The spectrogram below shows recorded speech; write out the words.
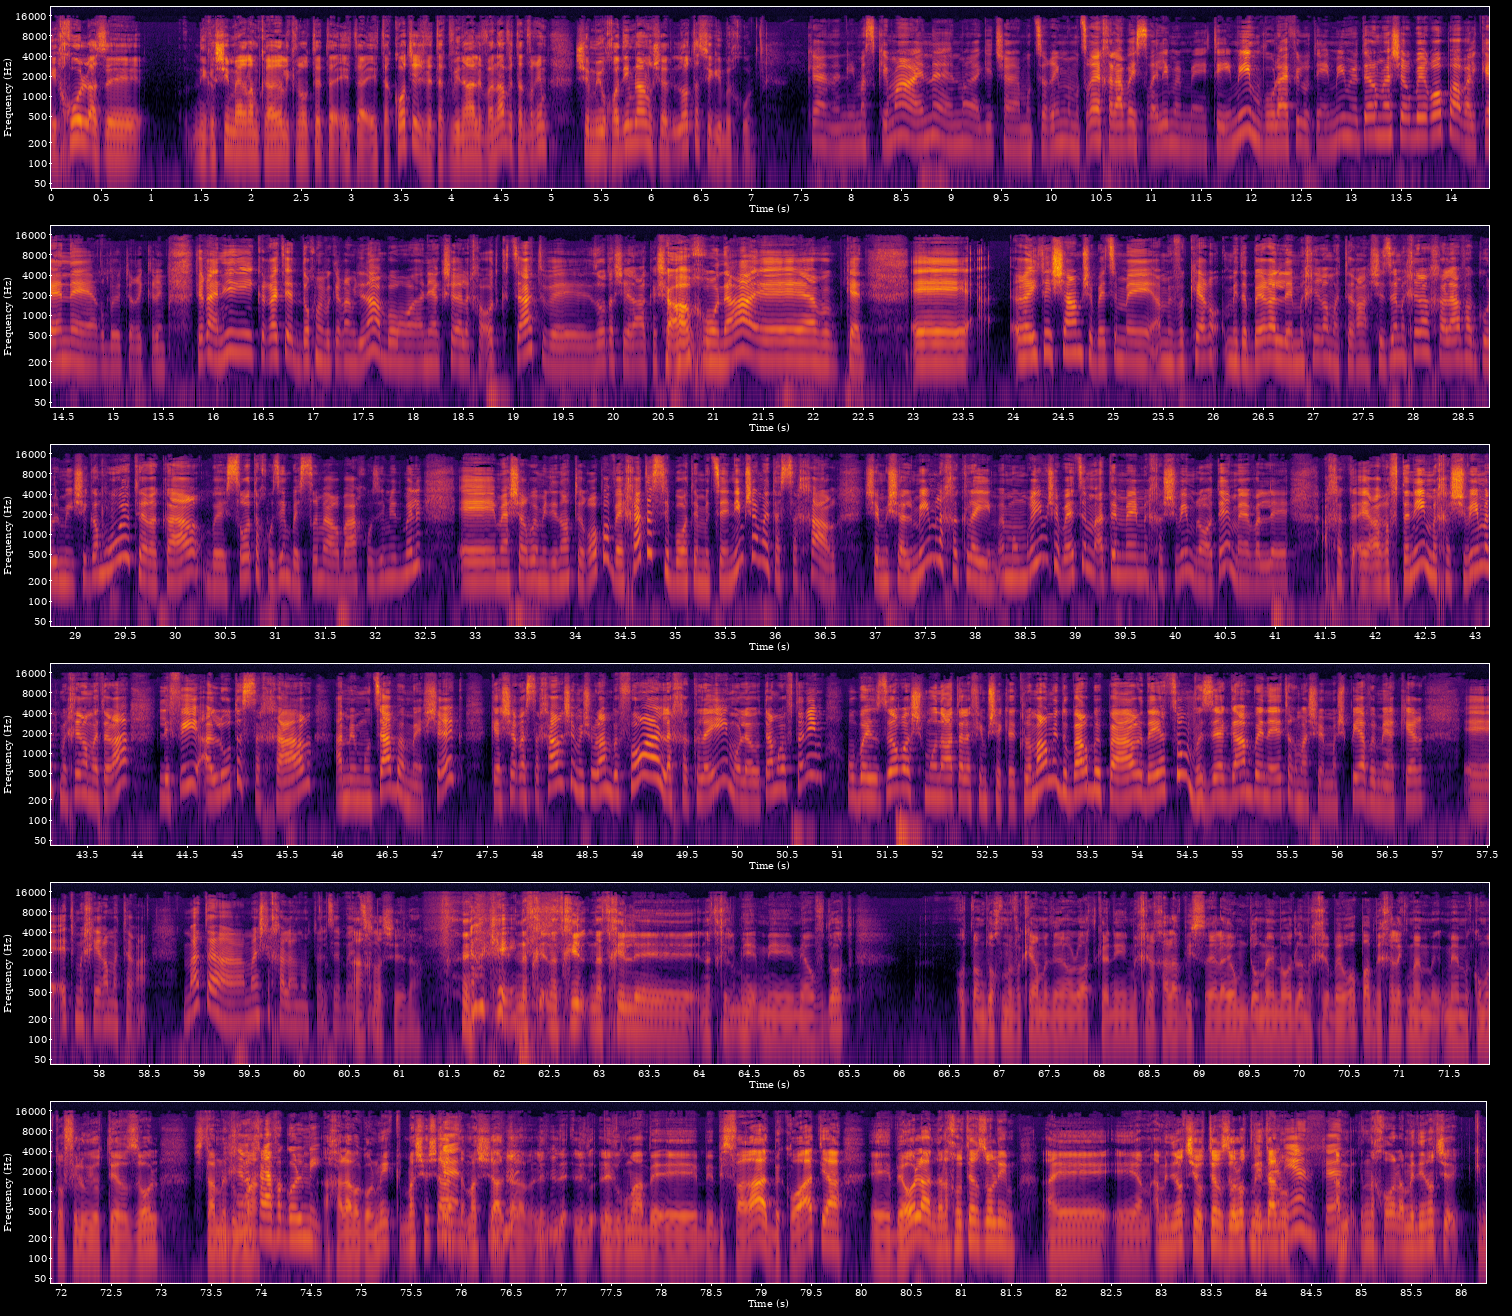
מחו"ל, אז אה, ניגשים מהר למקרר לקנות את, את, את הקוטג' ואת הגבינה הלבנה ואת הדברים שמיוחדים לנו, שלא תשיגי בחו"ל. כן, אני מסכימה, אין, אין מה להגיד שהמוצרים, מוצרי החלב הישראלים הם אה, טעימים, ואולי אפילו טעימים יותר מאשר באירופה, אבל כן אה, הרבה יותר יקרים. תראה, אני קראתי את דוח מבקר המדינה, בואו אני אקשה עליך עוד קצת, וזאת השאלה הקשה האחרונה, אה, אבל כן. ראיתי שם שבעצם uh, המבקר מדבר על uh, מחיר המטרה, שזה מחיר החלב הגולמי, שגם הוא יותר יקר, בעשרות אחוזים, ב-24 אחוזים נדמה לי, uh, מאשר במדינות אירופה, ואחת הסיבות, הם מציינים שם את השכר שמשלמים לחקלאים. הם אומרים שבעצם אתם uh, מחשבים, לא אתם, אבל uh, החק... הרפתנים מחשבים את מחיר המטרה לפי עלות השכר הממוצע במשק, כאשר השכר שמשולם בפועל לחקלאים או לאותם רפתנים הוא באזור ה-8,000 שקל. כלומר, מדובר בפער פער די עצום, וזה גם בין היתר מה שמשפיע ומייקר אה, את מחיר המטרה. מה אתה, מה יש לך לענות על זה בעצם? אחלה שאלה. אוקיי. נתחיל, נתחיל, נתחיל, אה, נתחיל מהעובדות. עוד פעם, דוח מבקר המדינה הוא לא עדכני, מחיר החלב בישראל היום דומה מאוד למחיר באירופה, בחלק מה, מהמקומות הוא אפילו יותר זול. סתם מחיר לדוגמה... החלב הגולמי. החלב הגולמי, מה ששאלת, כן. מה ששאלת עליו. לדוגמה, ב- אה, ב- בספרד, בקרואטיה, אה, בהולנד, אנחנו יותר זולים. אה, המדינות שיותר זולות זה מאיתנו... מעניין, כן. נכון, המדינות ש...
